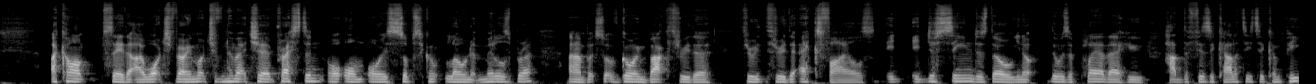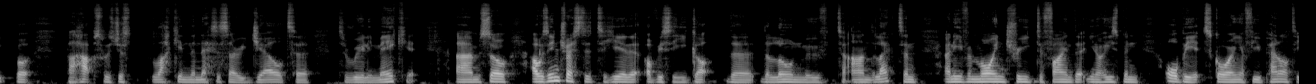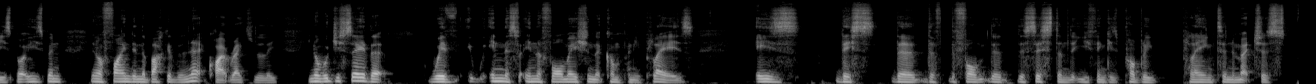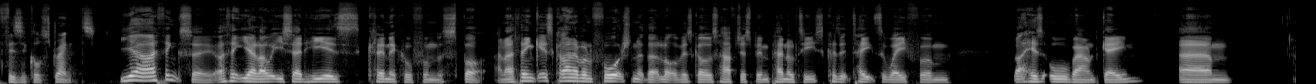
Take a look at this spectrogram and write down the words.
I can't say that I watched very much of Nmecha at Preston or, or, or his subsequent loan at Middlesbrough, um, but sort of going back through the through through the X Files, it, it just seemed as though you know there was a player there who had the physicality to compete, but perhaps was just lacking the necessary gel to to really make it. Um, so I was interested to hear that obviously he got the the loan move to Anderlecht, and and even more intrigued to find that you know he's been albeit scoring a few penalties, but he's been you know finding the back of the net quite regularly. You know, would you say that with in this in the formation that Kompany plays is this the the the form the, the system that you think is probably playing to Nmecha's physical strengths? Yeah, I think so. I think yeah, like what you said, he is clinical from the spot, and I think it's kind of unfortunate that a lot of his goals have just been penalties because it takes away from like his all round game. Um,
